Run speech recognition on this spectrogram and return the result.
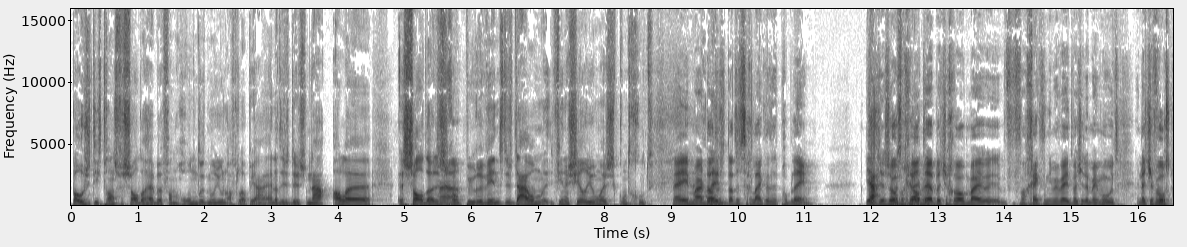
positief transfersaldo hebben van 100 miljoen afgelopen jaar. En dat is dus na alle eh, saldo, dus gewoon pure winst. Dus daarom, financieel jongens, komt goed. Nee, maar dat, is, dat is tegelijkertijd het probleem. Ja, dat je zoveel geld hebt dat je gewoon bij, eh, van gekte niet meer weet wat je ermee moet. En dat je vervolgens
